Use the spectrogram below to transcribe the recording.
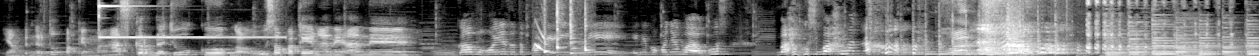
yang bener tuh pakai masker udah cukup nggak usah pakai yang aneh-aneh Enggak, pokoknya tetap pakai ini. Ini pokoknya bagus. Bagus banget.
